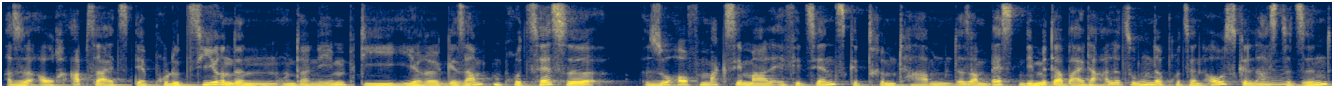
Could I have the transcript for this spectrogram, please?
also auch abseits der produzierenden Unternehmen, die ihre gesamten Prozesse so auf maximale Effizienz getrimmt haben, dass am besten die Mitarbeiter alle zu 100 Prozent ausgelastet mhm. sind.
